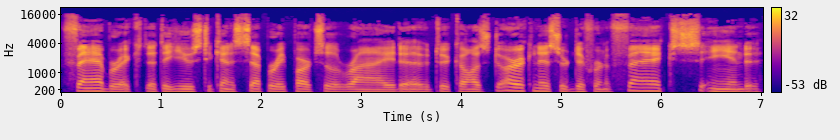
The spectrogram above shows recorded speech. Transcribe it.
fabric that they use to kind of separate parts of the ride uh, to cause darkness or different effects, and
